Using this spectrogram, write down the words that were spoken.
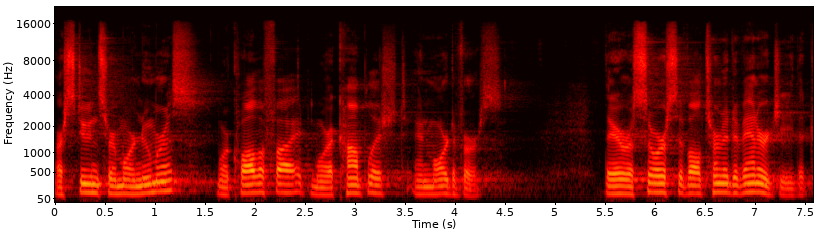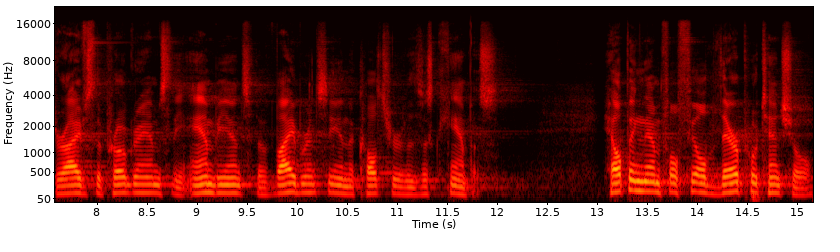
Our students are more numerous, more qualified, more accomplished, and more diverse. They are a source of alternative energy that drives the programs, the ambience, the vibrancy, and the culture of this campus. Helping them fulfill their potential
